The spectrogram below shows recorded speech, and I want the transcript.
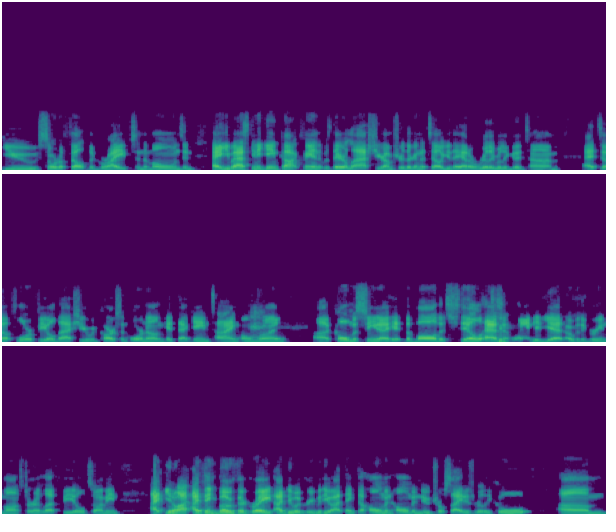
you sort of felt the gripes and the moans. And hey, you ask any Gamecock fan that was there last year, I'm sure they're going to tell you they had a really, really good time at uh, Fluor Field last year when Carson Hornung hit that game tying home run. Uh, Cole Messina hit the ball that still hasn't landed yet over the Green Monster in left field. So, I mean, I, you know, I, I, think both are great. I do agree with you. I think the home and home and neutral site is really cool. Um,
